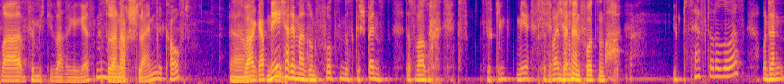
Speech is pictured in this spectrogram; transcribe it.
war für mich die Sache gegessen. Hast du danach Also, Schleim gekauft? ja. Es war, gab nee, ich hatte mal so ein furzendes Gespenst. Das war so, das, das klingt mehr. Das war ich so hatte einem einen Furzen. Yps-Heft oder sowas. Und dann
